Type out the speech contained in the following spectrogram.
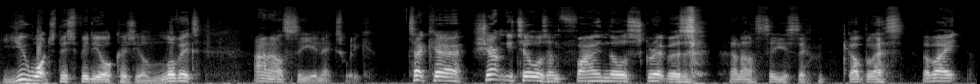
you watch this video because you'll love it and I'll see you next week. Take care, sharpen your tools and find those scrapers, and I'll see you soon. God bless. Bye bye.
